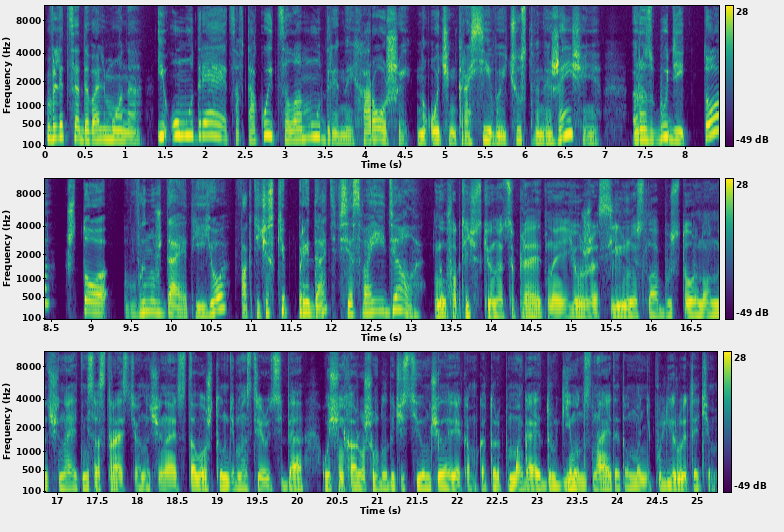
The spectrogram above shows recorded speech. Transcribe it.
в лице Девальмона и умудряется в такой целомудренной, хорошей, но очень красивой и чувственной женщине разбудить то, что вынуждает ее фактически предать все свои идеалы. Ну, фактически он ее цепляет на ее же сильную и слабую сторону. Он начинает не со страсти, он начинает с того, что он демонстрирует себя очень хорошим, благочестивым человеком, который помогает другим, он знает это, он манипулирует этим.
